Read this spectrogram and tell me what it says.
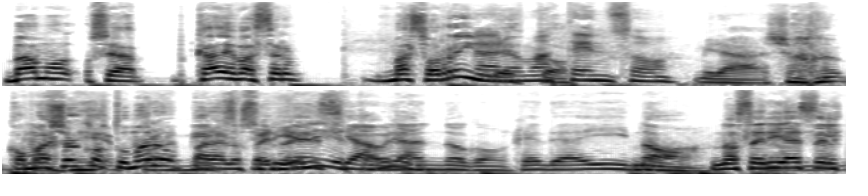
vamos, o sea, cada vez va a ser más horrible Claro, esto. más tenso. Mira, yo. Con mayor costumbre para los experiencia también. hablando con gente ahí. No, No, no sería ese el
